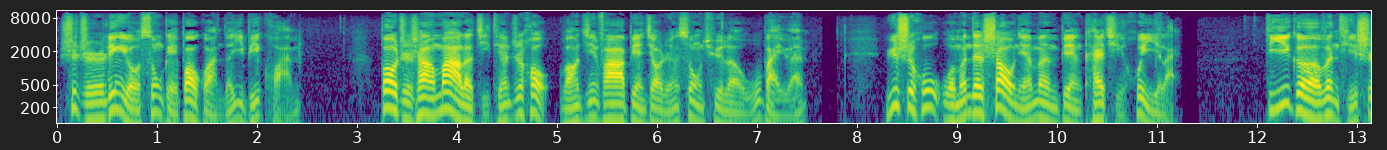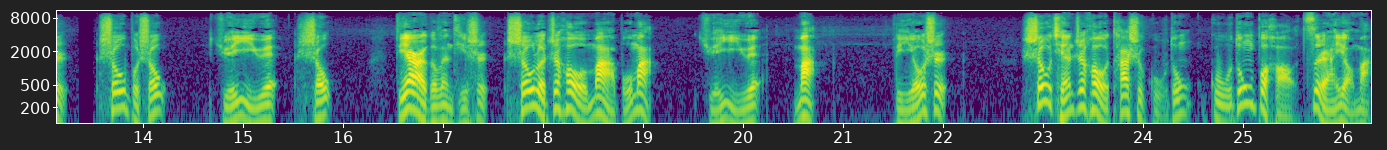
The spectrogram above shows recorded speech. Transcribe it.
是指另有送给报馆的一笔款，报纸上骂了几天之后，王金发便叫人送去了五百元。于是乎，我们的少年们便开起会议来。第一个问题是收不收，决议曰收；第二个问题是收了之后骂不骂，决议曰骂。理由是收钱之后他是股东，股东不好，自然要骂。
